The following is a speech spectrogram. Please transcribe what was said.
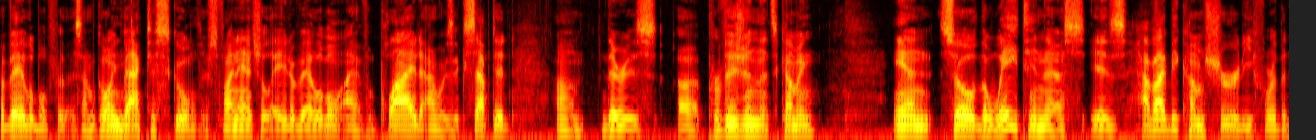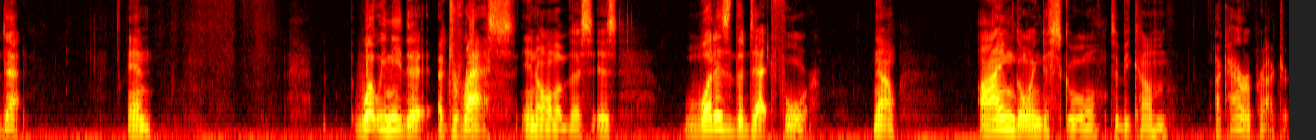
available for this. I'm going back to school. There's financial aid available. I have applied, I was accepted. Um, there is a provision that's coming and so the weight in this is have I become surety for the debt? And what we need to address in all of this is what is the debt for? Now, I'm going to school to become a chiropractor.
